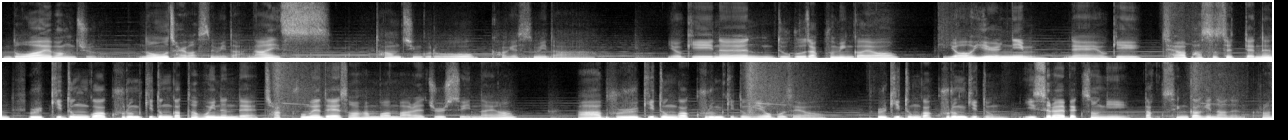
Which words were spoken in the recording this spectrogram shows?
노아의 방주 너무 잘 봤습니다. 나이스. 다음 친구로 가겠습니다. 여기는 누구 작품인가요? 여힐님. 네, 여기 제가 봤었을 때는 불기둥과 구름기둥 같아 보이는데 작품에 대해서 한번 말해줄 수 있나요? 아, 불기둥과 구름기둥 이거 보세요. 불기둥과 구름기둥 이스라엘 백성이 딱 생각이 나는 그런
